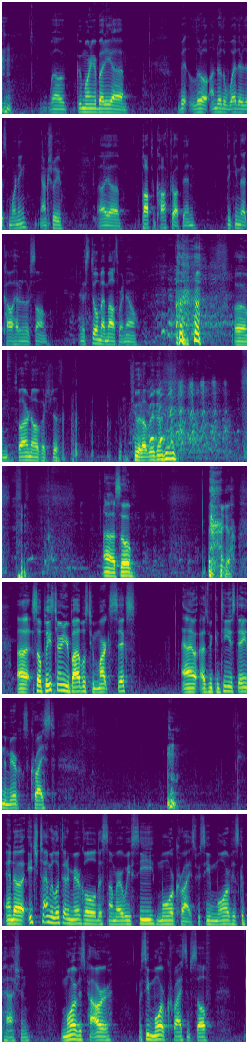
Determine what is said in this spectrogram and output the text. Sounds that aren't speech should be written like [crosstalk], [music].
[clears throat] Well, good morning, everybody. Uh, a bit, a little under the weather this morning. Actually, I uh, popped a cough drop in, thinking that Kyle had another song, and it's still in my mouth right now. [laughs] um, so I don't know if I should just chew it up real [laughs] uh, so, [laughs] yeah. Uh, so please turn your Bibles to Mark 6 uh, as we continue studying the miracles of Christ. [clears throat] and uh, each time we looked at a miracle this summer, we see more Christ. We see more of his compassion, more of his power. We see more of Christ himself.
